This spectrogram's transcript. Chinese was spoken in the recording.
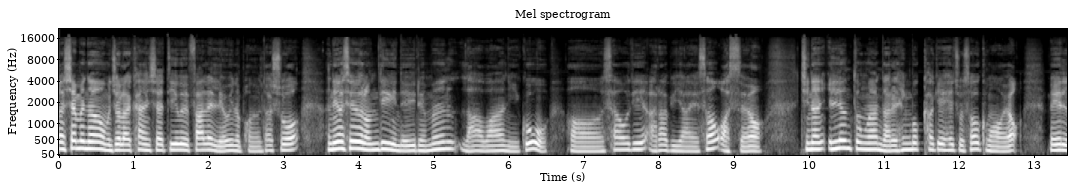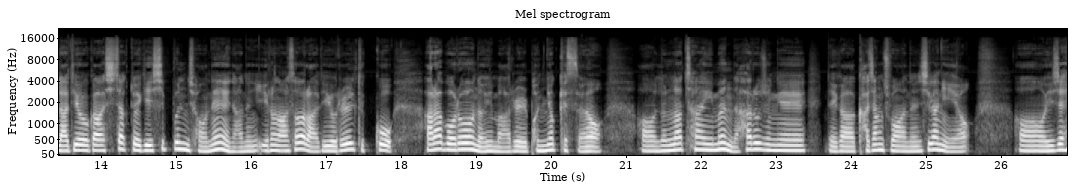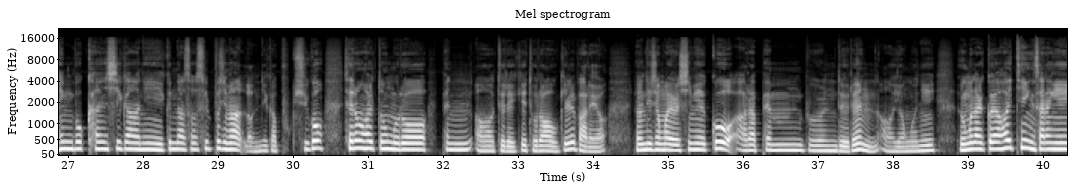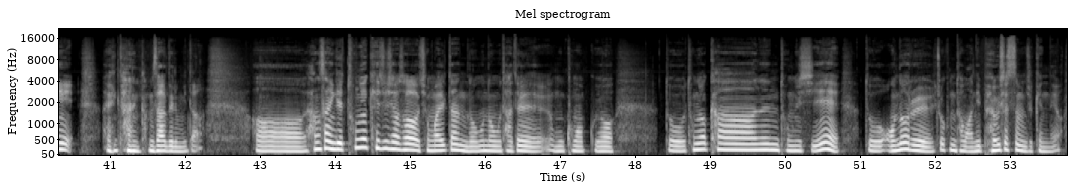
那下面呢，我们就来看一下第一位发来留言的朋友。他说：“안녕하세요런디내이름은라완이고어사우디아라비아에서왔어요지난1년동안나를행복하게해줘서고마워요매일라디오가시작되기10분전에나는일어나서라디오를듣고아랍어로너희말을번역했어요어룰라타임은하루중에내가가장좋아하는시간이에요 어, 이제 행복한 시간이 끝나서 슬프지만 런디가 푹 쉬고 새로운 활동으로 팬들에게 돌아오길 바래요. 런디 정말 열심히 했고 아랍 팬분들은 어, 영원히 응원할 거야. 화이팅 사랑해. 일단 감사드립니다. 어, 항상 이게 통역해 주셔서 정말 일단 너무너무 다들 너무 고맙고요. 또 통역하는 동시에 또 언어를 조금 더 많이 배우셨으면 좋겠네요.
